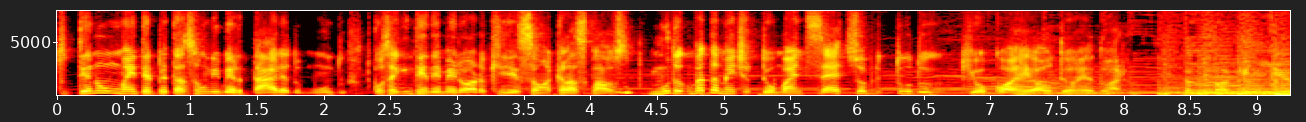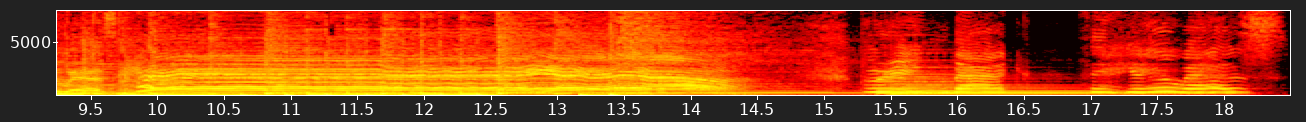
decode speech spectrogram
tu tendo uma interpretação libertária do mundo, tu consegue entender melhor o que são aquelas cláusulas. Muda completamente o teu mindset sobre tudo que ocorre ao teu redor. the fucking US. Hey, bring back the US.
